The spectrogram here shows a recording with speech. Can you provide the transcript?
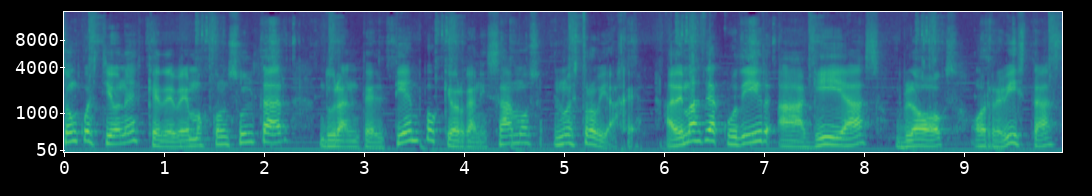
Son cuestiones que debemos consultar durante el tiempo que organizamos nuestro viaje. Además de acudir a guías, blogs o revistas,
